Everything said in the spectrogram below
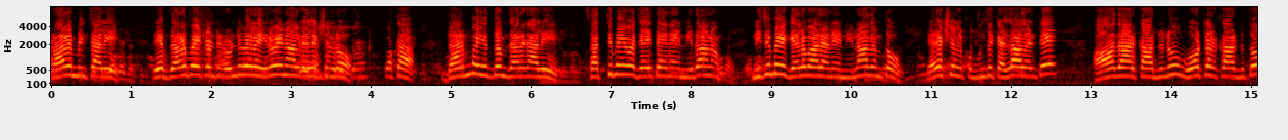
ప్రారంభించాలి. రేపు జరగబోయేటువంటి రెండు వేల ఇరవై నాలుగు ఎలక్షన్లో ఒక ధర్మ యుద్ధం జరగాలి. సత్యమేవ జైతేనే నిదానం నిజమే గెలవాలనే నినాదంతో ఎలక్షన్లకు ముందుకెళ్ళాలంటే ఆధార్ కార్డును ఓటర్ కార్డుతో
